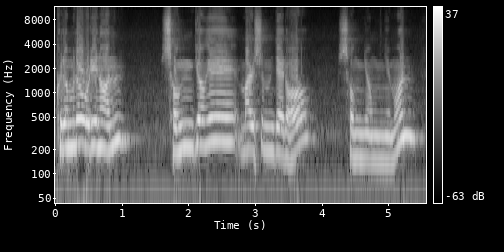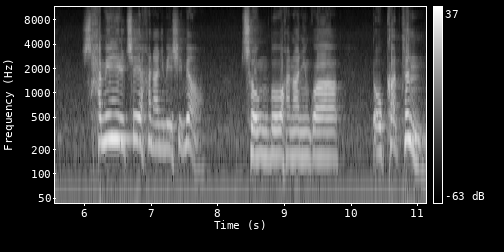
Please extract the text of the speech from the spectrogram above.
그러므로 우리는 성경의 말씀대로 성령님은 삼위일체 하나님이시며 성부 하나님과 똑같은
